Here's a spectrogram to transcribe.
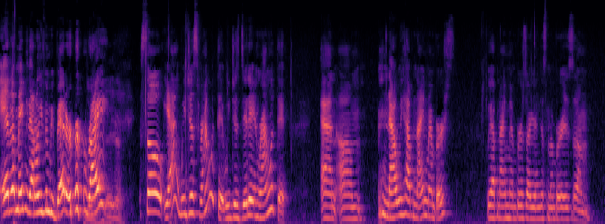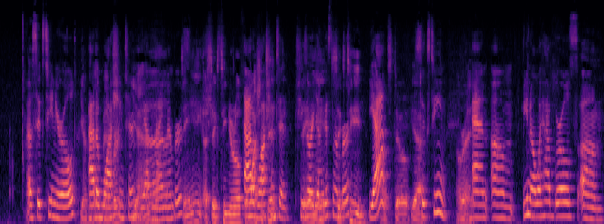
and maybe that'll even be better, right? Yeah, yeah. So yeah, we just ran with it. We just did it and ran with it. And um, now we have nine members. We have nine members. Our youngest member is um, a 16 year old out of member? Washington. We have nine members. Dang, a 16 year old from out of Washington. Washington. She's our youngest member. 16. Yeah. That's dope. Yeah. 16. All right. And um, you know, we have girls um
